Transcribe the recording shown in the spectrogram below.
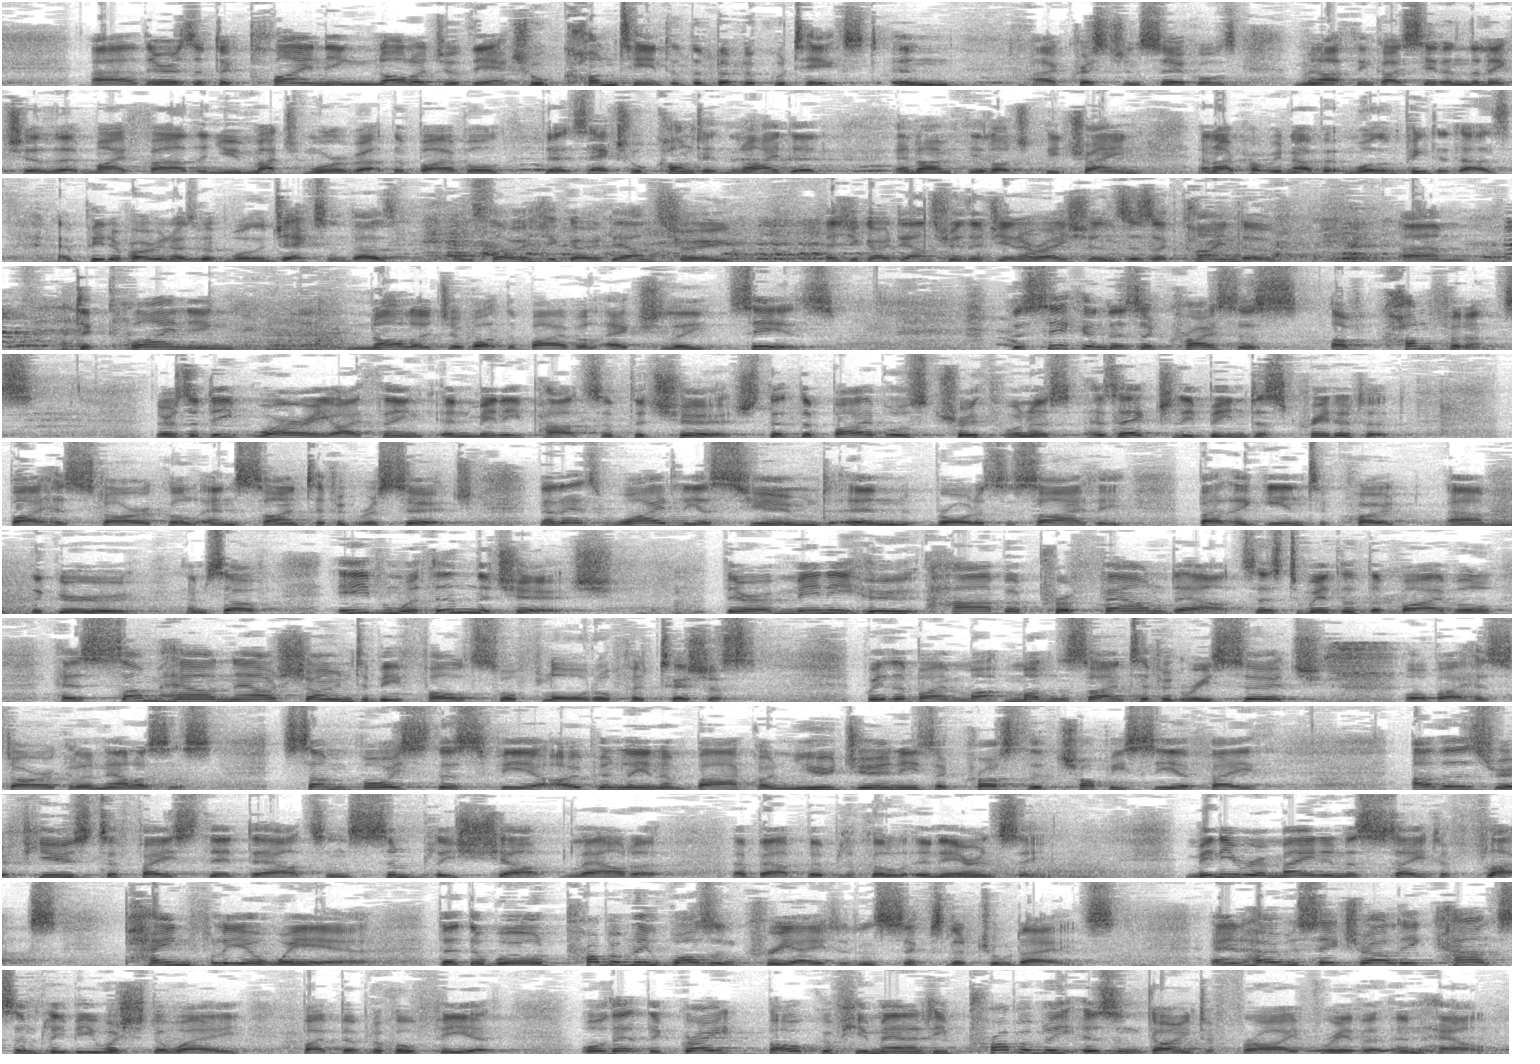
uh, there is a declining knowledge of the actual content of the biblical text in uh, Christian circles. I mean, I think I said in the lecture that my father knew much more about the Bible, its actual content, than I did, and I'm theologically trained, and I probably know a bit more than Peter does, and Peter probably knows a bit more than Jackson does. And so, as you go down through, as you go down through the generations, there's a kind of um, declining knowledge of what the Bible actually says. The second is a crisis of confidence. There's a deep worry, I think, in many parts of the church that the Bible's truthfulness has actually been discredited by historical and scientific research. Now, that's widely assumed in broader society. But again, to quote um, the Guru himself, even within the church, there are many who harbour profound doubts as to whether the Bible has somehow now shown to be false or flawed or fictitious whether by modern scientific research or by historical analysis. Some voice this fear openly and embark on new journeys across the choppy sea of faith. Others refuse to face their doubts and simply shout louder about biblical inerrancy. Many remain in a state of flux, painfully aware that the world probably wasn't created in six literal days. And homosexuality can't simply be wished away by biblical fiat or that the great bulk of humanity probably isn't going to fry forever in hell,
